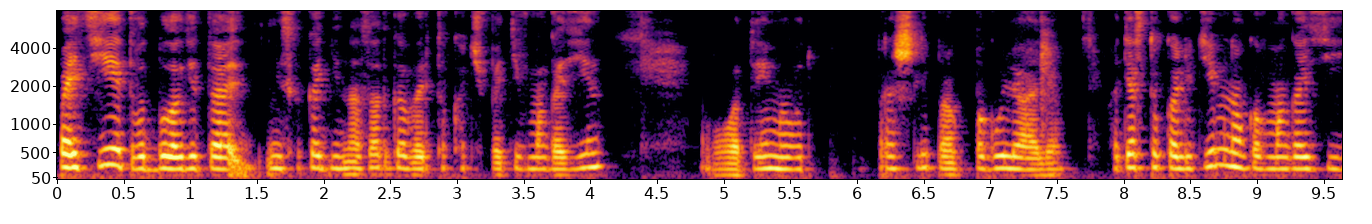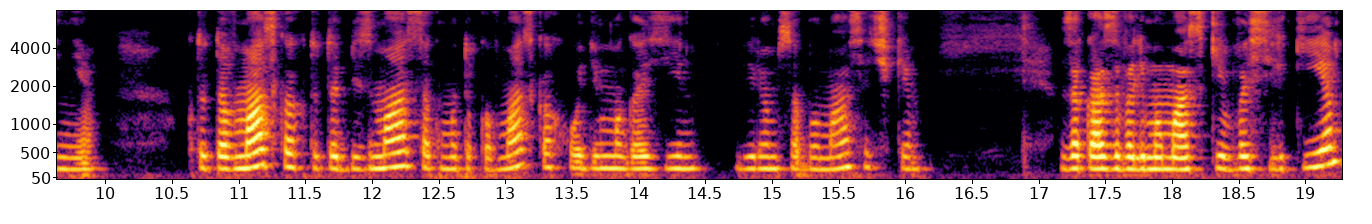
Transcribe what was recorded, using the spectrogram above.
пойти. Это вот было где-то несколько дней назад, говорит, так хочу пойти в магазин. Вот, и мы вот прошли, по- погуляли. Хотя столько людей много в магазине. Кто-то в масках, кто-то без масок. Мы только в масках ходим в магазин, берем с собой масочки. Заказывали мы маски в Васильке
